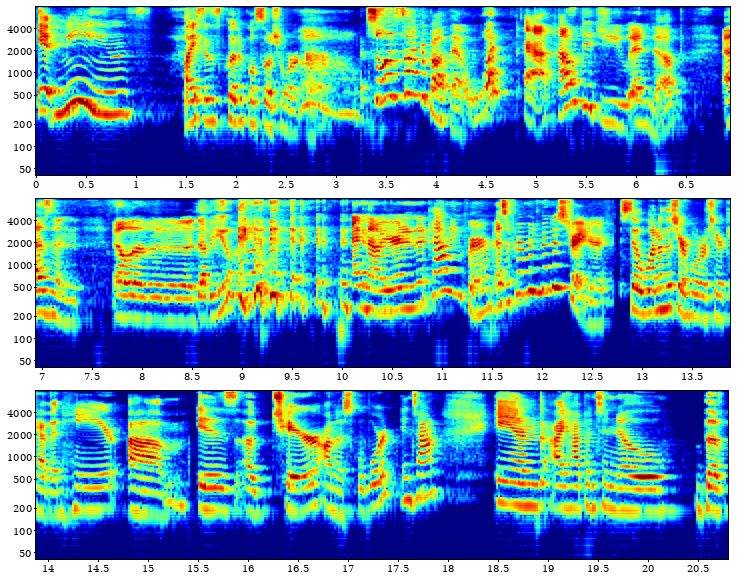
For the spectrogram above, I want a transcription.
it means licensed clinical social worker. so let's talk about that. What path? How did you end up as an LW? and now you're in an accounting firm as a firm administrator. So one of the shareholders here, Kevin, he um, is a chair on a school board in town, and I happen to know the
